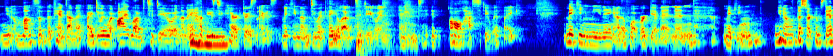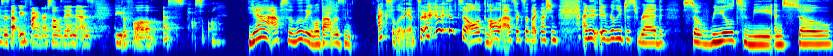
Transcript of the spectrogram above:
you know months of the pandemic by doing what I love to do and then I had mm-hmm. these two mm-hmm. characters and I was making them do what they love to do and and it all has to do with like making meaning out of what we're given and making you know the circumstances that we find ourselves in as beautiful as possible. Yeah, absolutely. Well, that was an excellent answer to all, all aspects of that question. And it, it really just read so real to me and so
